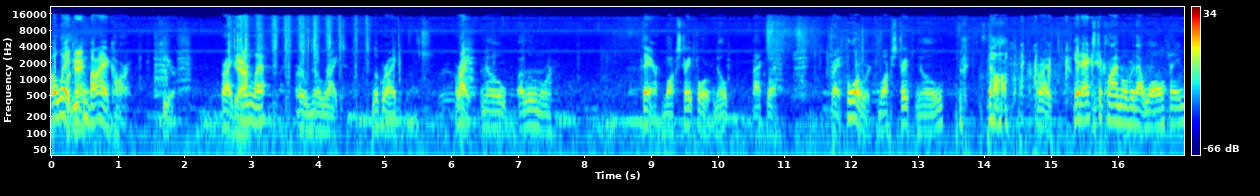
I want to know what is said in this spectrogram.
Oh wait, you can buy a car here. All right, Yeah. turn left or no right. Look right. All right, no, a little more. There, walk straight forward. Nope, back left. Right, forward. Walk straight. No. Stop. All right. Hit X to climb over that wall thing.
